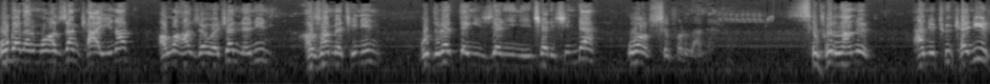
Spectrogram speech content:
O kadar muazzam kainat Allah Azze ve Celle'nin azametinin kudret denizlerinin içerisinde o sıfırlanır. Sıfırlanır. Yani tükenir.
